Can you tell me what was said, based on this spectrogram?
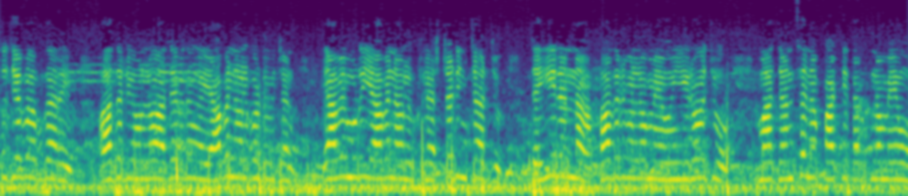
సుజయబాబు గారి ఆధ్వర్యంలో అదేవిధంగా యాభై నాలుగో డివిజన్ యాభై మూడు యాభై నాలుగు క్లస్టర్ ఇన్ఛార్జ్ జహీర్ అన్న ఆధ్వర్యంలో మేము ఈరోజు మా జనసేన పార్టీ తరఫున మేము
